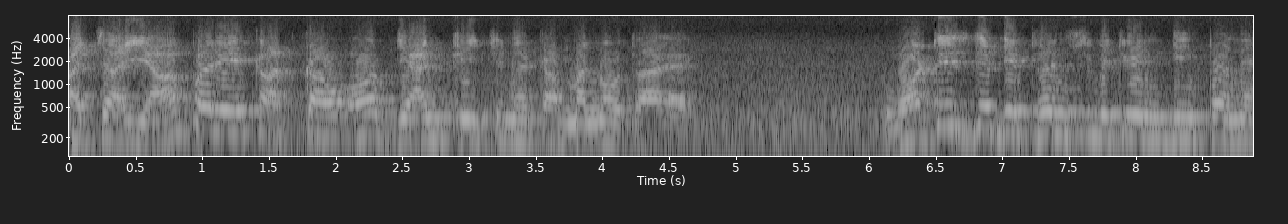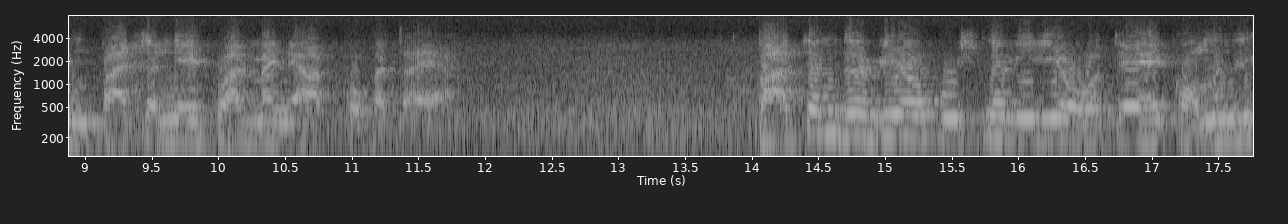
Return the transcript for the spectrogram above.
अच्छा यहाँ पर एक आपका और ज्ञान खींचने का मन होता है। What is the difference between deepan and pachan? एक बार मैंने आपको बताया। पाचन द्रव्य उष्ण वीर्य होते हैं कॉमनली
